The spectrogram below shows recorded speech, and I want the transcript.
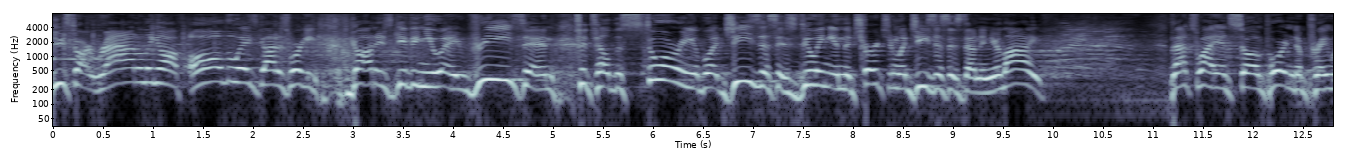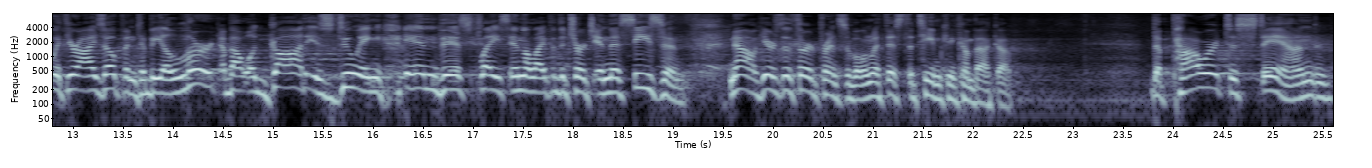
You start rattling off all the ways God is working. God is giving you a reason to tell the story of what Jesus is doing in the church and what Jesus has done in your life. That's why it's so important to pray with your eyes open, to be alert about what God is doing in this place, in the life of the church, in this season. Now, here's the third principle, and with this, the team can come back up. The power to stand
